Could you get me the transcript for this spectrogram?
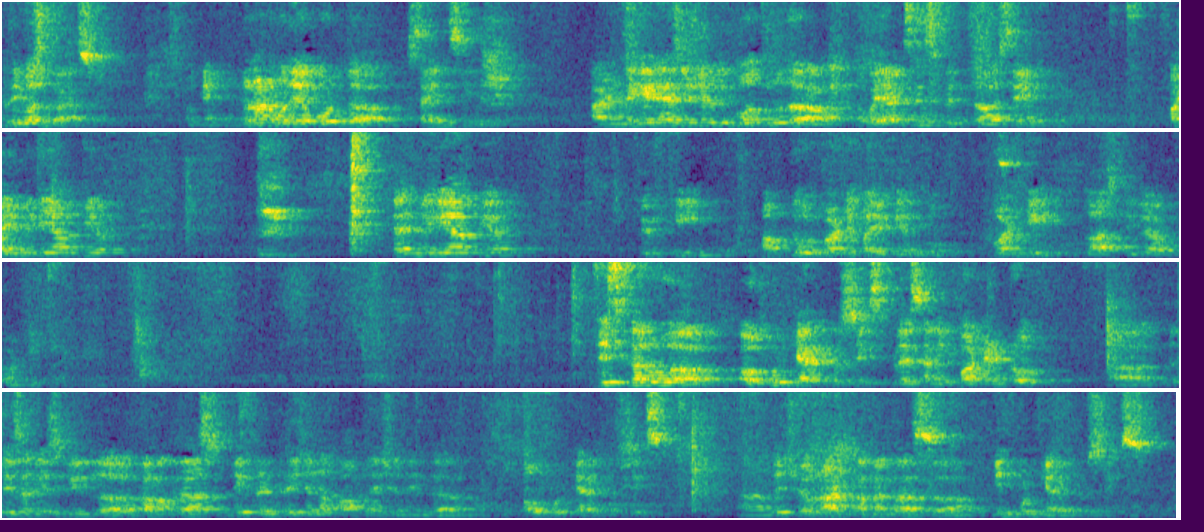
Reverse bias. Okay. Do not worry about the signs here. And again, as usual, we go through the y-axis with the same 5 milliampere, 10 milliampere, 15, up to 25 can go. 20, last we have 25. This curve uh, output characteristics plays an important role. Uh, the reason is we'll uh, come across different region of operation in the output characteristics, uh, which we have not come across uh, input characteristics.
